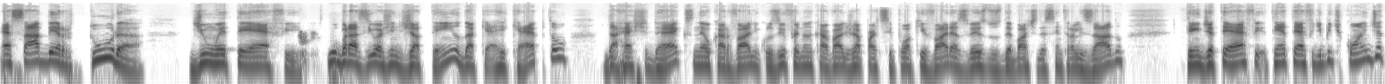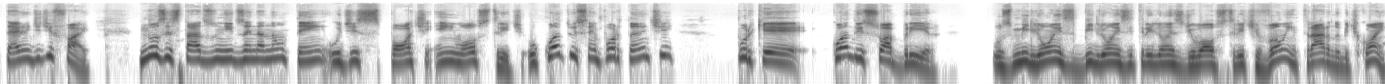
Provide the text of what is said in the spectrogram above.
essa abertura de um ETF? No Brasil, a gente já tem o da QR Capital, da Hashdex, né? O Carvalho, inclusive, o Fernando Carvalho já participou aqui várias vezes dos debates descentralizados. Tem de ETF, tem ETF de Bitcoin, de Ethereum e de DeFi. Nos Estados Unidos ainda não tem o de spot em Wall Street. O quanto isso é importante, porque quando isso abrir, os milhões, bilhões e trilhões de Wall Street vão entrar no Bitcoin?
